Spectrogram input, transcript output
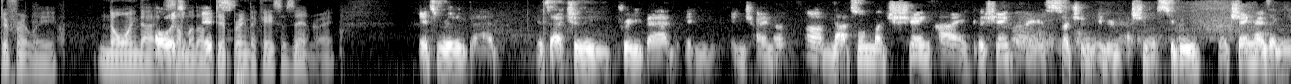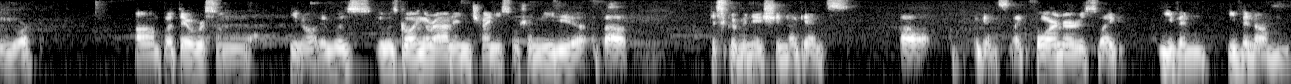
differently, knowing that oh, some of them did bring the cases in, right? It's really bad it's actually pretty bad in in China. Um, not so much Shanghai because Shanghai is such an international city. Like Shanghai is like New York, um, but there were some, you know, it was it was going around in Chinese social media about discrimination against uh, against like foreigners, like even even um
